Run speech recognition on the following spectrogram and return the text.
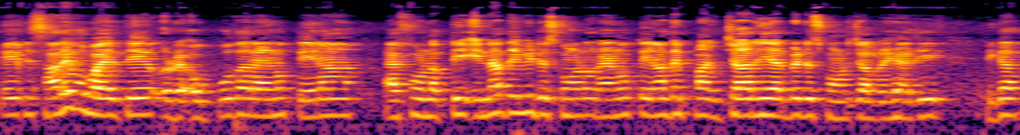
ਤੇ ਸਾਰੇ ਮੋਬਾਈਲ ਤੇ Oppo ਦਾ Reno 13 F29 ਇਹਨਾਂ ਤੇ ਵੀ ਡਿਸਕਾਊਂਟ Reno 13 ਤੇ 5-4000 ਰੁਪਏ ਡਿਸਕਾਊਂਟ ਚੱਲ ਰਿਹਾ ਜੀ। ਠੀਕ ਆ?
